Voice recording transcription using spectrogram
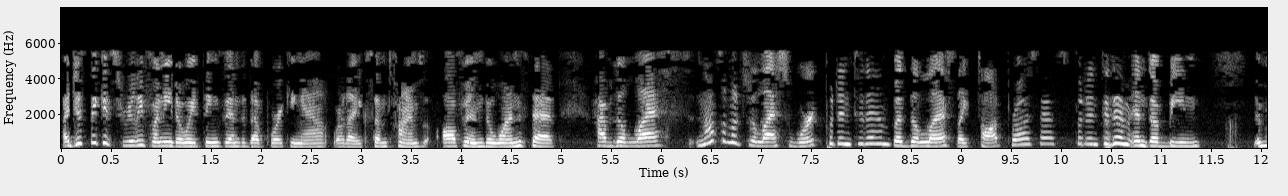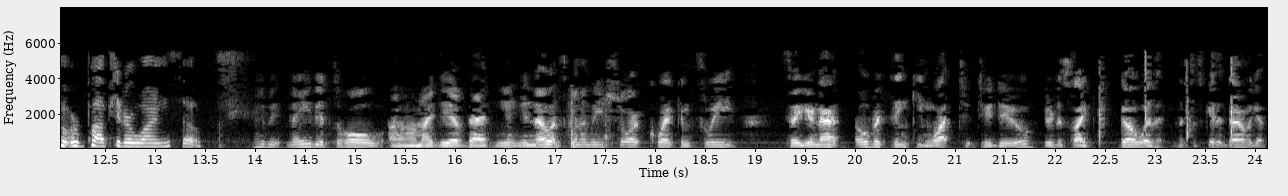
I just think it's really funny the way things ended up working out where like sometimes often the ones that have the less not so much the less work put into them but the less like thought process put into them end up being the more popular ones so Maybe maybe it's the whole um, idea of that you you know it's going to be short, quick, and sweet, so you're not overthinking what to, to do. You're just like go with it. Let's just get it done. We got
